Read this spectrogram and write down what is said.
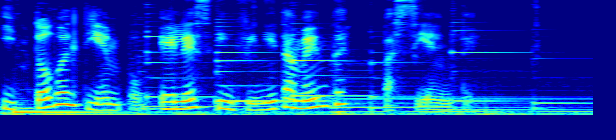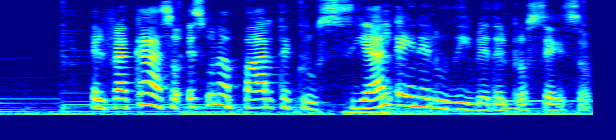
Y todo el tiempo Él es infinitamente paciente. El fracaso es una parte crucial e ineludible del proceso.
